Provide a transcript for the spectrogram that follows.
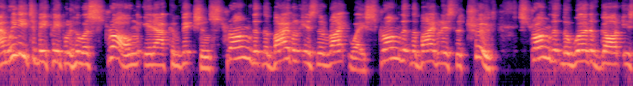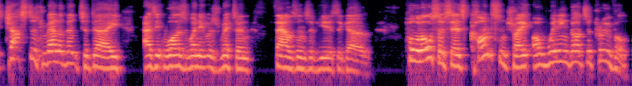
And we need to be people who are strong in our conviction, strong that the Bible is the right way, strong that the Bible is the truth, strong that the word of God is just as relevant today as it was when it was written thousands of years ago. Paul also says, concentrate on winning God's approval,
